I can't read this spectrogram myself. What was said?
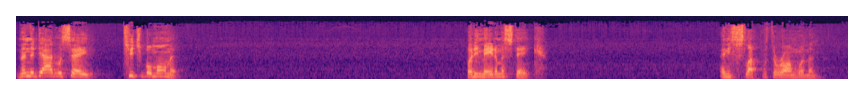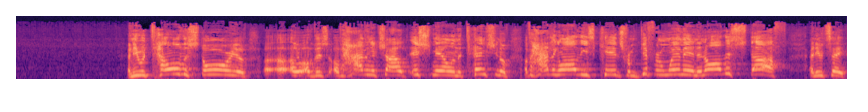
And then the dad would say, teachable moment. But he made a mistake. And he slept with the wrong woman. And he would tell the story of, uh, of, this, of having a child, Ishmael, and the tension of, of having all these kids from different women and all this stuff. And he would say,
